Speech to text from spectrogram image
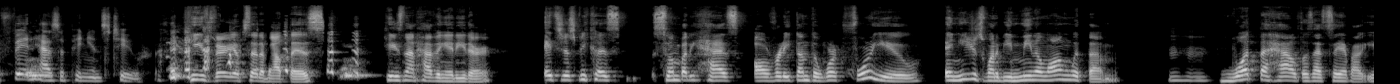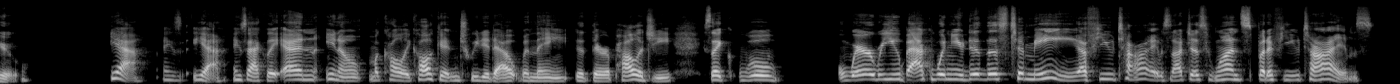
Finn has opinions too. he's very upset about this. He's not having it either. It's just because somebody has already done the work for you and you just want to be mean along with them. Mm-hmm. What the hell does that say about you? Yeah, ex- yeah, exactly. And, you know, Macaulay Culkin tweeted out when they did their apology, he's like, well, where were you back when you did this to me a few times? Not just once, but a few times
